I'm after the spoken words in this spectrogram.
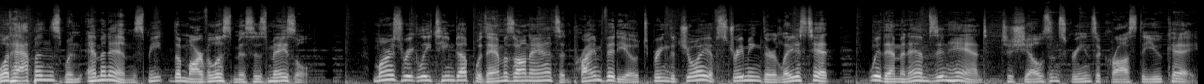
What happens when M&Ms meet the marvelous Mrs. Maisel? Mars Wrigley teamed up with Amazon Ads and Prime Video to bring the joy of streaming their latest hit with M&Ms in hand to shelves and screens across the UK.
